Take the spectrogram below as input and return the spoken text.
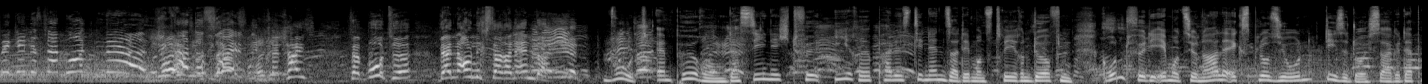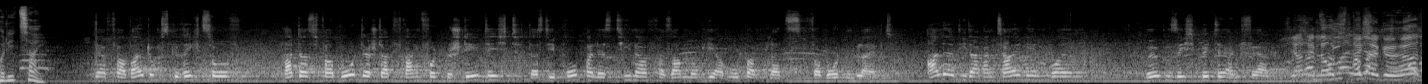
verboten wird. Wie kann das sein? Scheiß Verbote werden auch nichts daran ändern. Wut, Empörung, dass sie nicht für ihre Palästinenser demonstrieren dürfen. Grund für die emotionale Explosion, diese Durchsage der Polizei. Der Verwaltungsgerichtshof hat das Verbot der Stadt Frankfurt bestätigt, dass die Pro-Palästina-Versammlung hier am Opernplatz verboten bleibt. Alle, die daran teilnehmen wollen, mögen sich bitte entfernen. Sie haben den Lautsprecher gehört.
